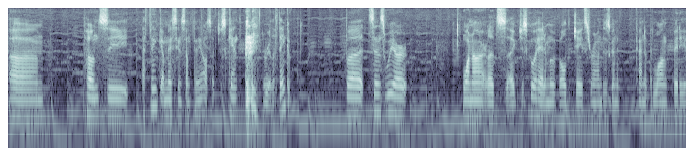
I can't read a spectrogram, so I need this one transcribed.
Um, potency. I think I'm missing something else. I just can't really think of it. But since we are one hour, let's uh, just go ahead and move all the jades around. This is gonna be kind of a long video.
